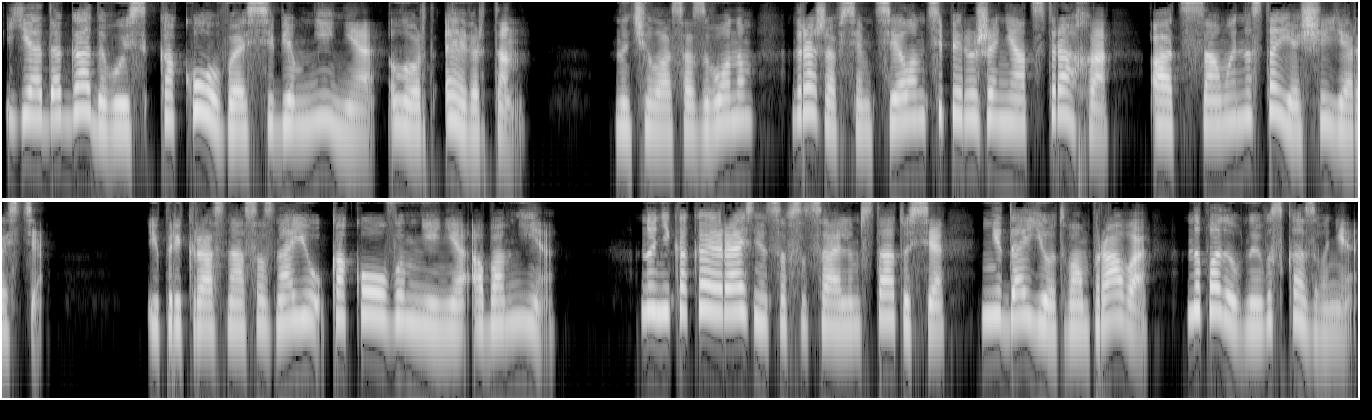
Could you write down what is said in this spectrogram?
«Я догадываюсь, какого вы о себе мнения, лорд Эвертон?» Начала со звоном, дрожа всем телом, теперь уже не от страха, а от самой настоящей ярости. И прекрасно осознаю, какого вы мнения обо мне. Но никакая разница в социальном статусе не дает вам права на подобные высказывания.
